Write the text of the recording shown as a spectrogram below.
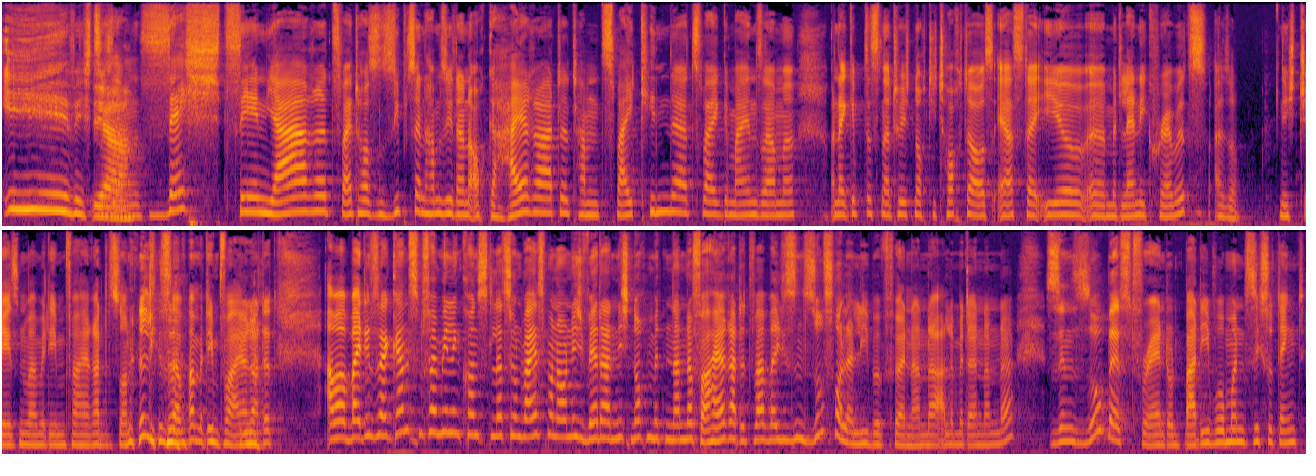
ewig zusammen. Ja. 16 Jahre, 2017 haben sie dann auch geheiratet, haben zwei Kinder, zwei gemeinsame. Und da gibt es natürlich noch die Tochter aus erster Ehe äh, mit Lenny Kravitz, also nicht Jason war mit ihm verheiratet, sondern Lisa war mit ihm verheiratet. Aber bei dieser ganzen Familienkonstellation weiß man auch nicht, wer da nicht noch miteinander verheiratet war, weil die sind so voller Liebe füreinander, alle miteinander. Sind so Best Friend und Buddy, wo man sich so denkt,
